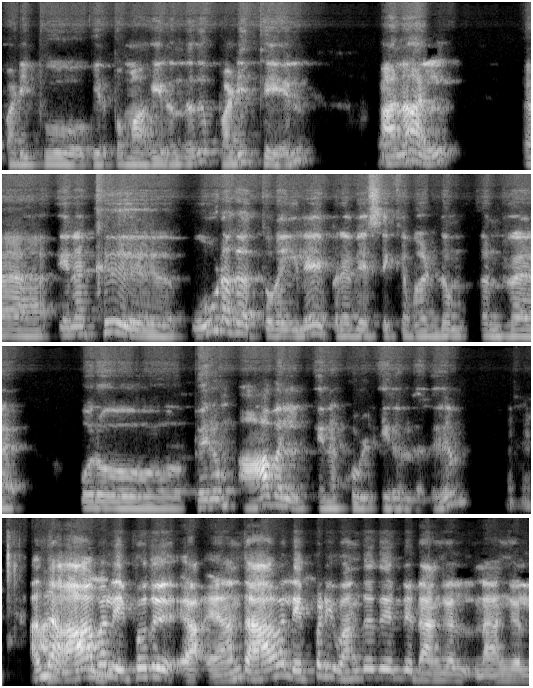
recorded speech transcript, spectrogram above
படிப்பு விருப்பமாக இருந்தது படித்தேன். ஆனால் எனக்கு ஊடகத்துறையிலே பிரவேசிக்க வேண்டும் என்ற ஒரு பெரும் ஆவல் எனக்குள் இருந்தது. அந்த ஆவல் இப்போது அந்த ஆவல் எப்படி வந்தது என்று நாங்கள் நாங்கள்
